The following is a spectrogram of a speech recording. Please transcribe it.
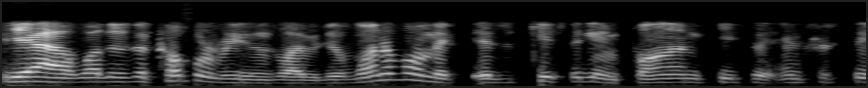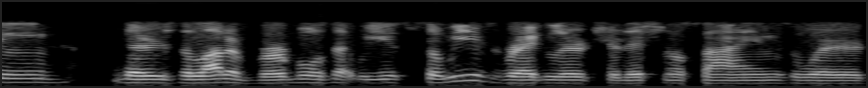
Yeah, well, there's a couple of reasons why we do. One of them, it, it just keeps the game fun, keeps it interesting. There's a lot of verbals that we use. So we use regular traditional signs where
